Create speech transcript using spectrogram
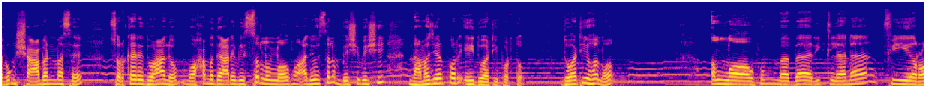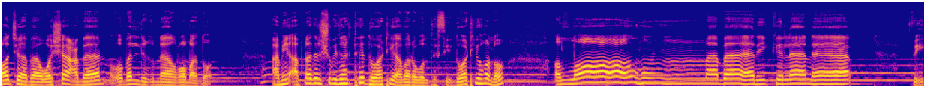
এবং শাবান মাসে সরকারি দোয়া আলম মোহাম্মদ আরবি সাল্লু আলী আসসালাম বেশি বেশি নামাজের পর এই দোয়াটি পড়তো। দোয়াটি হলো اللهم بارك لنا في رجب وشعبان وبلغنا رمضان আমি আপনাদের সুবিধার্থে দোয়াটি আবারও বলতেছি দোয়াটি হলো اللهم بارك لنا في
